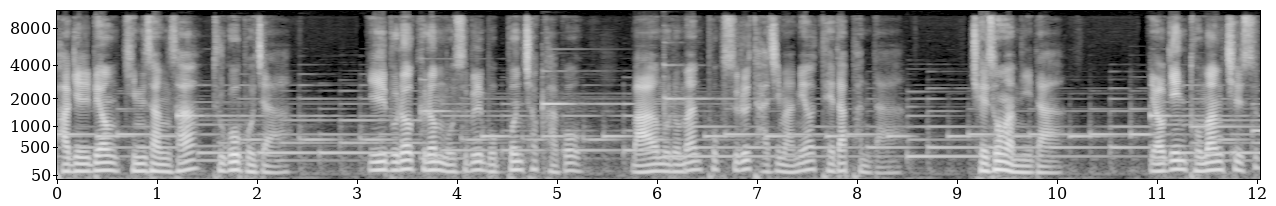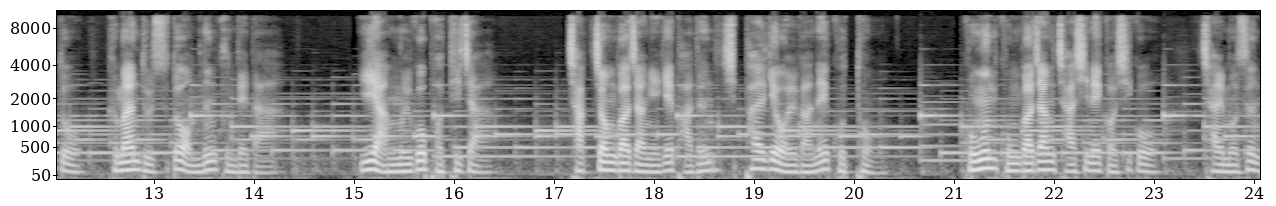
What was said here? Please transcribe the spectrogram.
박일병, 김상사 두고 보자. 일부러 그런 모습을 못 본 척하고 마음으로만 복수를 다짐하며 대답한다. 죄송합니다. 여긴 도망칠 수도 그만둘 수도 없는 군대다. 이 악물고 버티자. 작전과장에게 받은 18개월간의 고통. 공은 공과장 자신의 것이고 잘못은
